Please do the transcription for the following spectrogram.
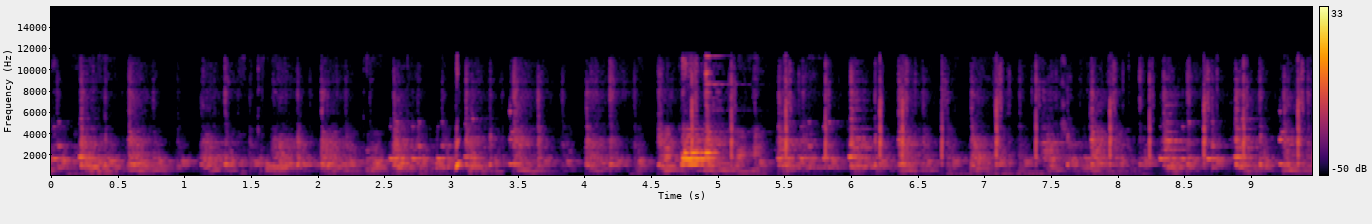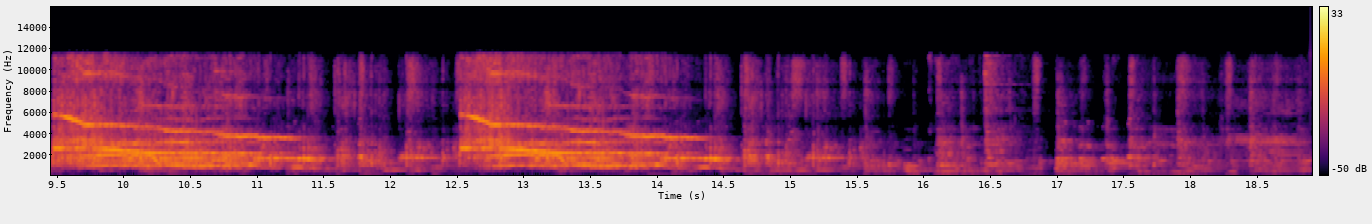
ទឹកនេះគឺគឺត្រង់គឺត្រង់ទៅអស់ មកចិត្តទេឆ្ងាញ់នេះអូខេឥឡូវខ្ញុំគិតថាប៉ុណ្ណឹងចាស់ហើយយើងមកជួបគ្នានៅ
